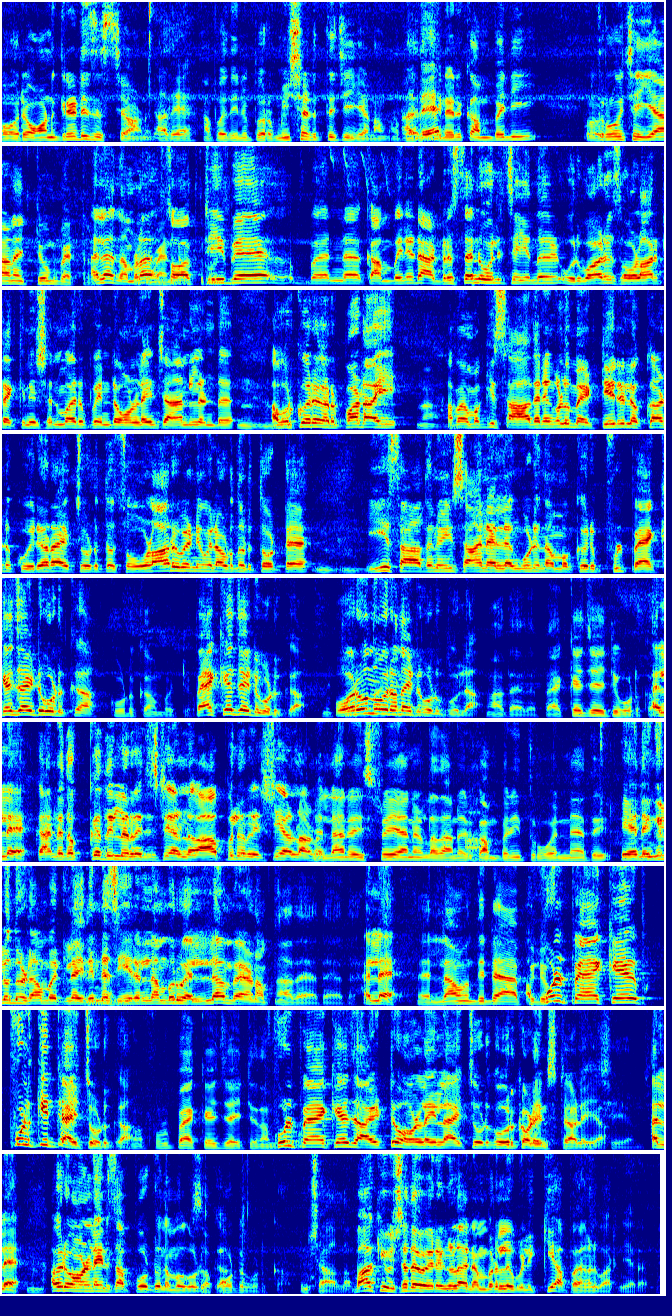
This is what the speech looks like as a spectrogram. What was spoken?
ഓരോ ഓൺ ഗ്രേഡ് സിസ്റ്റം ആണ്. അതെ. അപ്പോൾ ഇതിന് പെർമിഷൻ എടുത്ത് ചെയ്യണം. അതെ. ഒരു കമ്പനി ത്രൂ ചെയ്യാണ് ഏറ്റവും ബെറ്റർ അല്ല നമ്മളെ സോഫ്റ്റ്വേ പിന്നെ കമ്പനിയുടെ അഡ്രസ് തന്നെ പോലും ചെയ്യുന്ന ഒരുപാട് സോളാർ ടെക്നീഷ്യന്മാർ ഇപ്പോൾ എന്റെ ഓൺലൈൻ ചാനലുണ്ട് അവർക്കൊരു ഏർപ്പാടായി. അപ്പൊ നമുക്ക് ഈ സാധനങ്ങളും മെറ്റീരിയലും ഒക്കെ കുരിയർ അയച്ചു കൊടുത്ത് സോളാർ വേണ്ടി പോലെ അവിടെ നിന്ന് എടുത്തോട്ടെ ഈ സാധനം ഈ സാധനം എല്ലാം കൂടി നമുക്കൊരു ഫുൾ പാക്കേജ് ആയിട്ട് കൊടുക്കുക. കൊടുക്കാൻ പറ്റും. പാക്കേജ് ആയിട്ട് കൊടുക്കുക. ഓരോന്നോരോന്നായിട്ട് കൊടുക്കൂല. അതെ അതെ. പാക്കേജ് ആയിട്ട് കൊടുക്കുക അല്ലേ? കാരണം ഇതൊക്കെ ഇതിൽ രജിസ്റ്റർ ചെയ്യാനുള്ള ആപ്പിൽ രജിസ്റ്റർ ചെയ്യാനുള്ളതാണ് എല്ലാം രജിസ്റ്റർ ചെയ്യാനുള്ളതാണ്. ഒരു കമ്പനി ത്രൂ തന്നെ അത് ഏതെങ്കിലും ഒന്നും ഇടാൻ പറ്റില്ല. ഇതിന്റെ സീരിയൽ നമ്പറും എല്ലാം വേണം. അതെ അതെ അതെ. അല്ലേ? എല്ലാം ഇതിന്റെ ആപ്പിൽ ഫുൾ പാക്കേജ് ഫുൾ കിറ്റ് അയച്ചു കൊടുക്കുക. ഫുൾ പാക്കേജ് ആയിട്ട് ഫുൾ പാക്കേജ് ആയിട്ട് ഓൺലൈനിൽ അയച്ചു കൊടുക്കുക. അവർക്ക് അവിടെ ഇൻസ്റ്റാൾ ചെയ്യാം. അല്ലേ? അവർ ഓൺലൈൻ സപ്പോർട്ട് നമുക്ക് കൊടുക്കാം. സപ്പോർട്ട് കൊടുക്കാം. ഇൻഷാല്ല ബാക്കി വിശദ വിവരങ്ങൾ നമ്പറിൽ വിളിക്കുക അപ്പോൾ ഞങ്ങൾ പറഞ്ഞുതരാം.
